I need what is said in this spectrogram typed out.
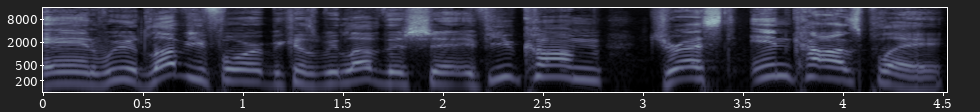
and we would love you for it because we love this shit. If you come dressed in cosplay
